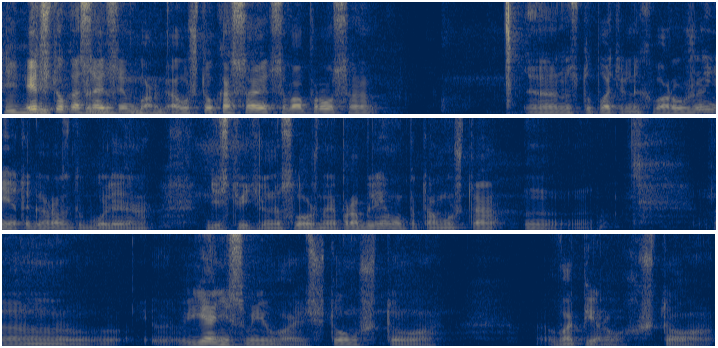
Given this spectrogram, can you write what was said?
Это что касается эмбарго. А вот что касается вопроса э, наступательных вооружений, это гораздо более действительно сложная проблема, потому что э, я не сомневаюсь в том, что, во-первых, что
